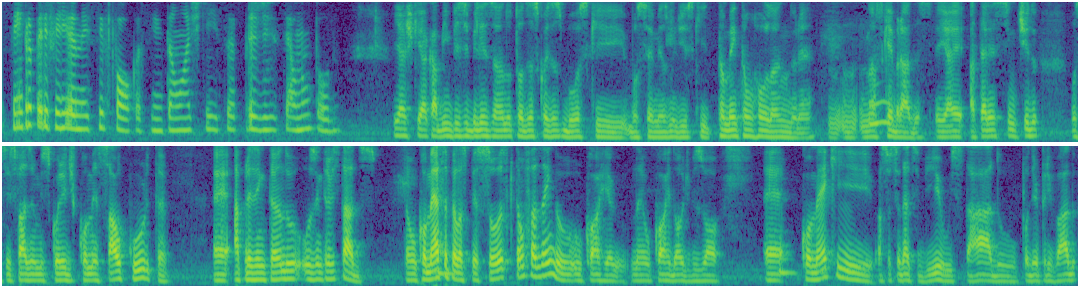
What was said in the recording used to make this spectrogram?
sempre a periferia nesse foco, assim. Então, acho que isso é prejudicial num todo. E acho que acaba invisibilizando todas as coisas boas que você mesmo disse que também estão rolando, né? Sim. Nas quebradas. E aí, até nesse sentido, vocês fazem uma escolha de começar o curta é, apresentando os entrevistados. Então, começa pelas pessoas que estão fazendo o corre, né, o corre do audiovisual. É, como é que a sociedade civil, o Estado, o poder privado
